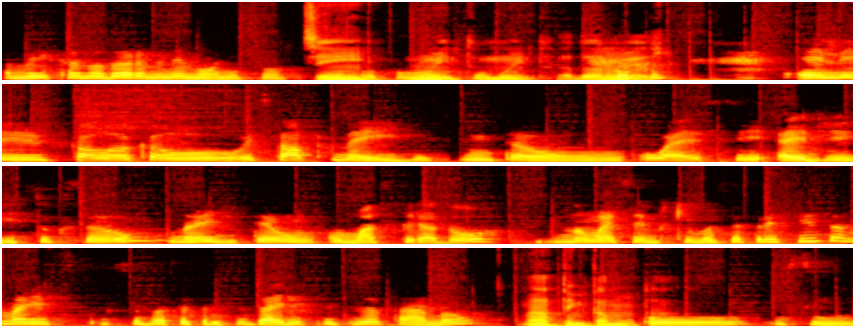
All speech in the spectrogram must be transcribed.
O americano adora mnemônico. Sim, muito, muito. Adoro mesmo. eles colocam o stop made. Então, o S é de sucção, né? De ter um, um, aspirador. Não é sempre que você precisa, mas se você precisar, ele precisa estar à mão. Ah, tem que estar montado. O, sim,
